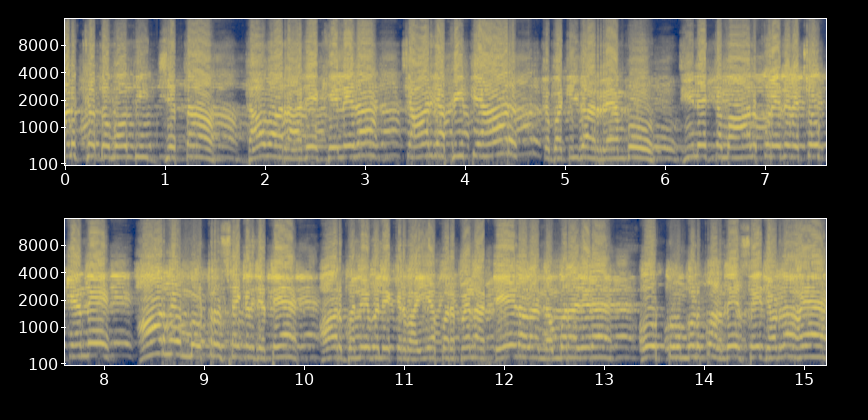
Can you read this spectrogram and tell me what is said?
ਅਣਖ ਦਵਾਉਂਦੀ ਜਿੱਤਾਂ ਦਾਵਾ ਰਾਜੇ ਖੇਲੇ ਦਾ। ਚਾਰ ਜਾਫੀ ਤਿਆਰ, ਕਬੱਡੀ ਦਾ ਰੈਂਬੋ, ਜਿਹਨੇ ਕਮਾਲਪੁਰੇ ਦੇ ਵਿੱਚੋਂ ਕਹਿੰਦੇ ਹਾਰਲੇ ਮੋਟਰਸਾਈਕਲ ਜਿੱਤਿਆ ਔਰ ਬੱਲੇ ਬੱਲੇ ਕਰਵਾਈ ਹੈ ਪਰ ਪਹਿਲਾਂ ਡੇਢ ਵਾਲਾ ਨੰਬਰ ਆ ਜਿਹੜਾ, ਉਹ ਤੁੰਬੜ ਭੰਨ ਹਿੱਸੇ ਜੜਦਾ ਹੋਇਆ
